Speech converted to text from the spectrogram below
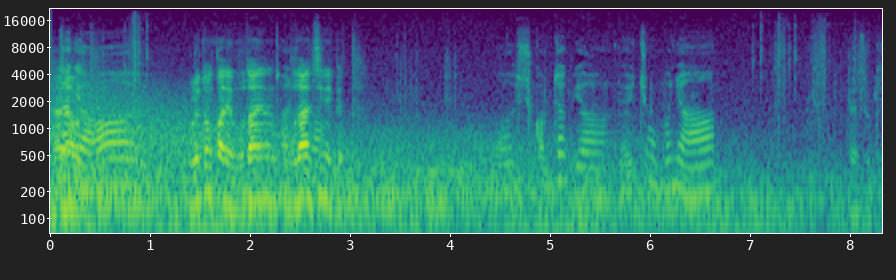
깜짝이야. 아유, 우리 똥간에 무단, 잘 무단. 침입했다. 아이씨 깜짝이야. 야 이 친구 뭐냐? 계속해.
